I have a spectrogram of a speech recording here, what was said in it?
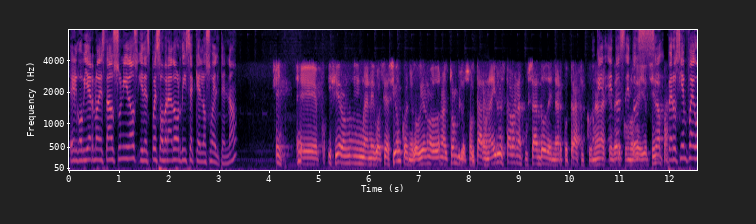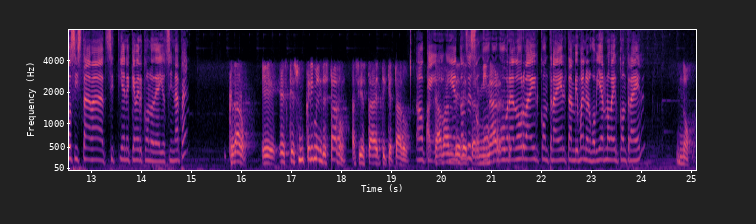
el gobierno de Estados Unidos y después Obrador dice que lo suelten, ¿no? Sí, eh, hicieron una negociación con el gobierno de Donald Trump y lo soltaron. Ahí lo estaban acusando de narcotráfico, nada que ver con lo de Ayotzinapa. pero Cienfuegos sí estaba, sí tiene que ver con lo de Ayotzinapa. Claro, eh, es que es un crimen de Estado, así está etiquetado. Acaban y entonces, de determinar... Obrador va a ir contra él también, bueno, el gobierno va a ir contra él. No,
